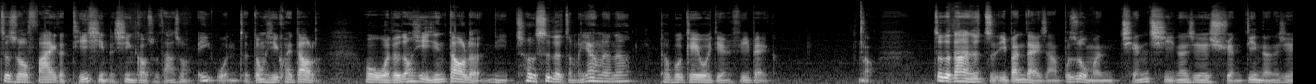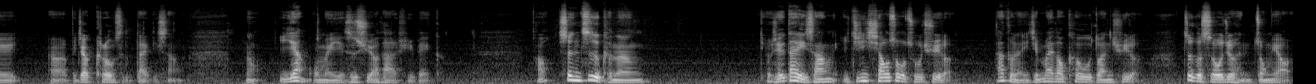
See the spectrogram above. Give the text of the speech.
这时候发一个提醒的信，告诉他说：“诶，我的东西快到了，或我的东西已经到了，你测试的怎么样了呢？可不可以给我一点 feedback？” 哦，这个当然是指一般代理商，不是我们前期那些选定的那些呃比较 close 的代理商。哦，一样，我们也是需要他的 feedback。好，甚至可能有些代理商已经销售出去了，他可能已经卖到客户端去了。这个时候就很重要了，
